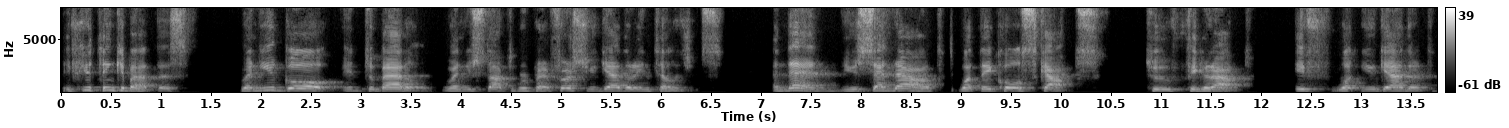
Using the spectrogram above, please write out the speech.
if you think about this, when you go into battle, when you start to prepare, first you gather intelligence, and then you send out what they call scouts to figure out if what you gathered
